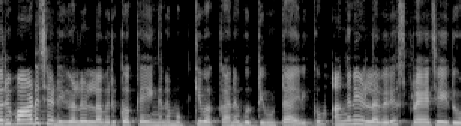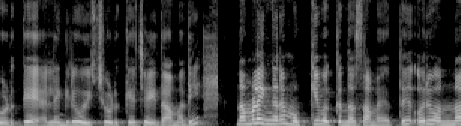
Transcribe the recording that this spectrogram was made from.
ഒരുപാട് ചെടികളുള്ളവർക്കൊക്കെ ഇങ്ങനെ മുക്കി വെക്കാൻ ബുദ്ധിമുട്ടായിരിക്കും. അങ്ങനെയുള്ളവർ സ്പ്രേ ചെയ്ത് കൊടുക്കുകയോ അല്ലെങ്കിൽ ഒഴിച്ചു കൊടുക്കുകയോ ചെയ്താൽ മതി. നമ്മളിങ്ങനെ മുക്കി വെക്കുന്ന സമയത്ത് ഒരു ഒന്നോ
